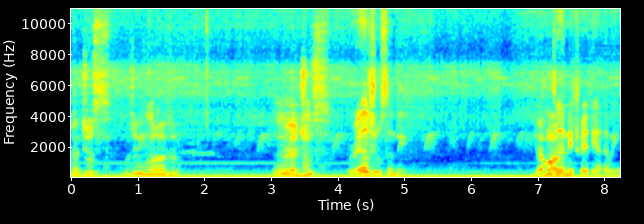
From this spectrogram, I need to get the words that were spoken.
That juice, what you need to call it? Real Mhm. juice. Real juice in there. Yeah, man. Turn the tray the other way.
